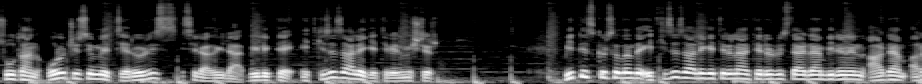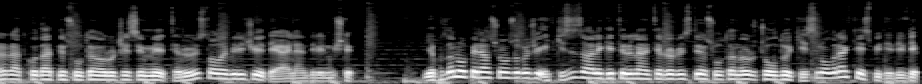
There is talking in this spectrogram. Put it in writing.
Sultan Oruç isimli terörist silahıyla birlikte etkisiz hale getirilmiştir. Bitlis kırsalında etkisiz hale getirilen teröristlerden birinin Ardem Ararat kod adlı Sultan Oruç isimli terörist olabileceği değerlendirilmişti. Yapılan operasyon sonucu etkisiz hale getirilen teröristin Sultan Oruç olduğu kesin olarak tespit edildi.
